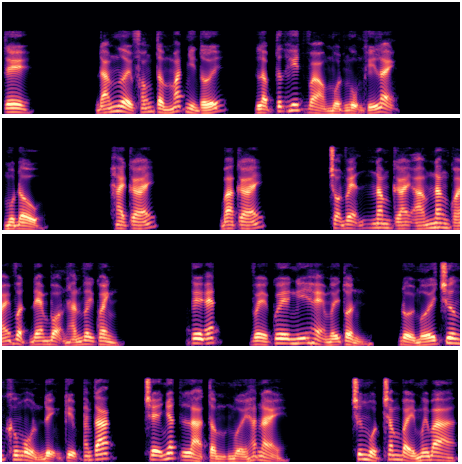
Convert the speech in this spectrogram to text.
T. Đám người phóng tầm mắt nhìn tới, lập tức hít vào một ngụm khí lạnh. Một đầu. Hai cái. Ba cái. Trọn vẹn năm cái ám năng quái vật đem bọn hắn vây quanh. PS, về quê nghỉ hè mấy tuần, đổi mới chương không ổn định kịp tham tác, trễ nhất là tầm 10h này. Chương 173,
